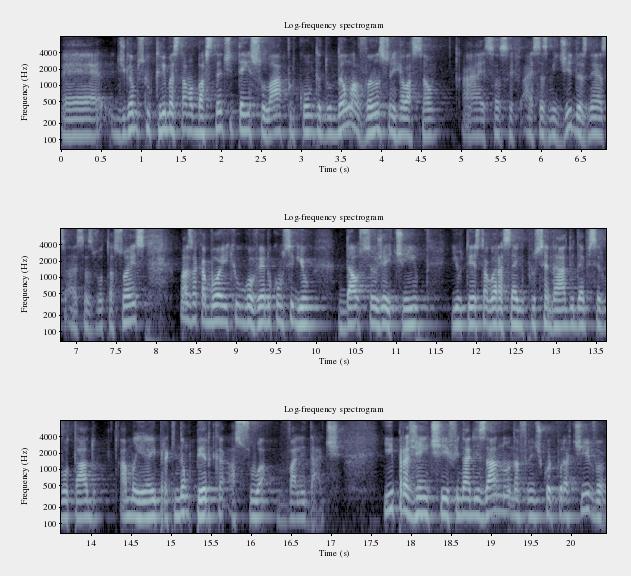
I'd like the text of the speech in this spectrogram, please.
É, digamos que o clima estava bastante tenso lá por conta do não avanço em relação a essas, a essas medidas, né, a essas votações, mas acabou aí que o governo conseguiu dar o seu jeitinho e o texto agora segue para o Senado e deve ser votado amanhã para que não perca a sua validade. E para a gente finalizar no, na frente corporativa,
